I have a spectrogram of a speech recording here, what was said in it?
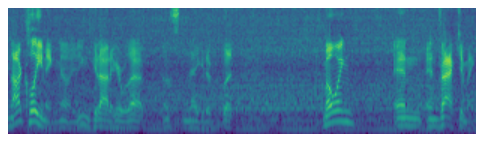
not cleaning, no, you can get out of here with that. That's negative, but mowing and and vacuuming,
